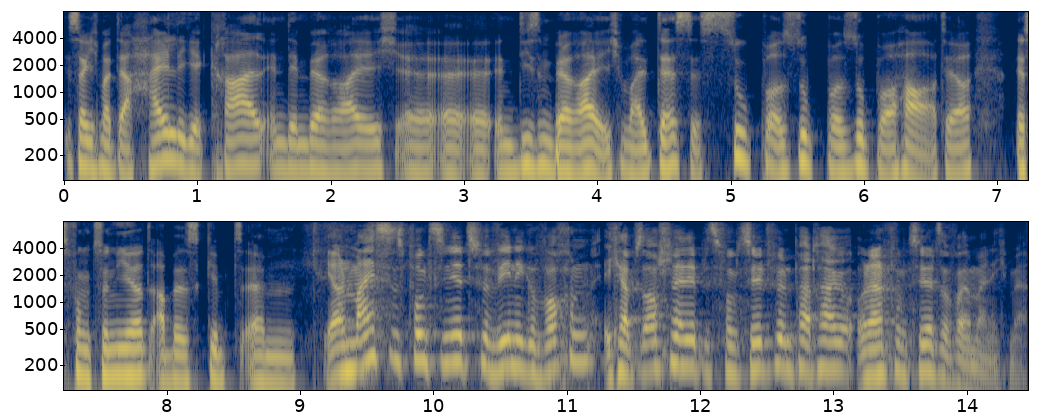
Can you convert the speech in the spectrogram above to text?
sag ich mal, der heilige Kral in dem Bereich, äh, äh, in diesem Bereich, weil das ist super, super, super hart, ja. Es funktioniert, aber es gibt, ähm, Ja, und meistens funktioniert es für wenige Wochen. Ich habe es auch schon erlebt, es funktioniert für ein paar Tage und dann funktioniert es auf einmal nicht mehr.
